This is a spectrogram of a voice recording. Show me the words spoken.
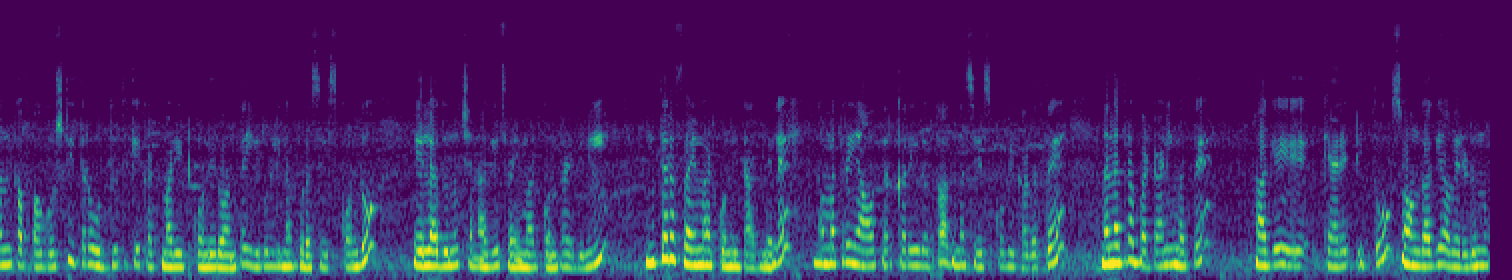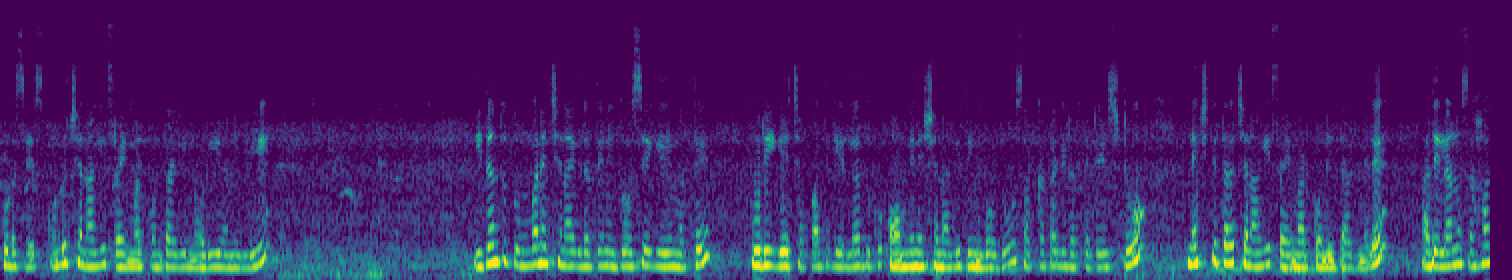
ಒಂದು ಕಪ್ ಆಗೋಷ್ಟು ಈ ಥರ ಉದ್ದುದಕ್ಕೆ ಕಟ್ ಮಾಡಿ ಇಟ್ಕೊಂಡಿರುವಂಥ ಈರುಳ್ಳಿನ ಕೂಡ ಸೇರಿಸ್ಕೊಂಡು ಎಲ್ಲದನ್ನು ಚೆನ್ನಾಗಿ ಫ್ರೈ ಮಾಡ್ಕೊತಾ ಇದ್ದೀನಿ. ಈ ಥರ ಫ್ರೈ ಮಾಡ್ಕೊಂಡಿದ್ದಾದಮೇಲೆ ನಮ್ಮ ಹತ್ರ ಯಾವ ತರಕಾರಿ ಇರುತ್ತೋ ಅದನ್ನು ಸೇರಿಸ್ಕೋಬೇಕಾಗತ್ತೆ. ನನ್ನ ಹತ್ರ ಬಟಾಣಿ ಮತ್ತು ಹಾಗೆ ಕ್ಯಾರೆಟ್ ಇತ್ತು. ಸೊ ಹಂಗಾಗಿ ಅವೆರಡನ್ನು ಕೂಡ ಸೇರಿಸ್ಕೊಂಡು ಚೆನ್ನಾಗಿ ಫ್ರೈ ಮಾಡ್ಕೊತಾ ಇದ್ದೀನಿ ನೋಡಿ ನಾನಿಲ್ಲಿ ಇದಂತೂ ತುಂಬಾ ಚೆನ್ನಾಗಿರುತ್ತೆ. ನೀವು ದೋಸೆಗೆ ಮತ್ತು ಪೂರಿಗೆ, ಚಪಾತಿಗೆ ಎಲ್ಲದಕ್ಕೂ ಕಾಂಬಿನೇಷನ್ ಆಗಿ ತಿನ್ಬೋದು. ಸಖತ್ತಾಗಿರುತ್ತೆ ಟೇಸ್ಟು ನೆಕ್ಸ್ಟ್ ಈ ಥರ ಚೆನ್ನಾಗಿ ಫ್ರೈ ಮಾಡ್ಕೊಂಡಿದ್ದಾದಮೇಲೆ ಅದೆಲ್ಲನೂ ಸಹ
